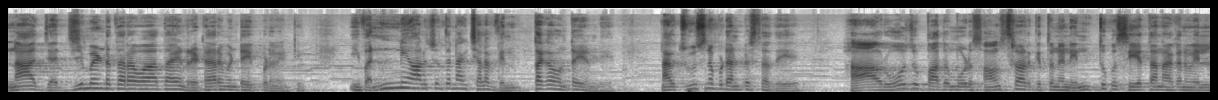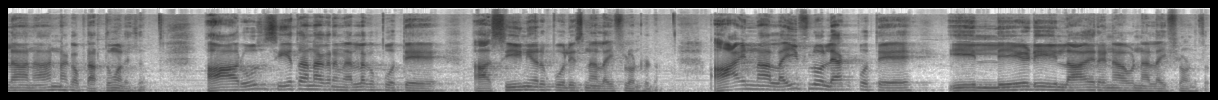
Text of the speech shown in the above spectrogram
నా జడ్జిమెంట్ తర్వాత ఆయన రిటైర్మెంట్ అయిపోవడం ఏంటి ఇవన్నీ ఆలోచనతో నాకు చాలా వింతగా ఉంటాయండి. నాకు చూసినప్పుడు అనిపిస్తుంది ఆ రోజు పదమూడు సంవత్సరాల క్రితం నేను ఎందుకు సీతానగరం వెళ్ళానా అని నాకు అప్పుడు అర్థం అవ్వలేదు. ఆ రోజు సీతానగరం వెళ్ళకపోతే ఆ సీనియర్ పోలీస్ నా లైఫ్లో ఉండడం. ఆయన నా లైఫ్లో లేకపోతే ఈ లేడీ లాయర్ అయిన ఆవిడ నా లైఫ్లో ఉండదు.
